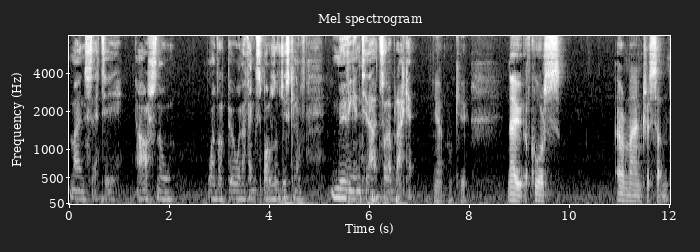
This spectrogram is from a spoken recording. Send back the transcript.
Man City, Arsenal, Liverpool, and I think Spurs are just kind of moving into that sort of bracket. Yeah, okay. Now, of course, our man Chris Sutton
